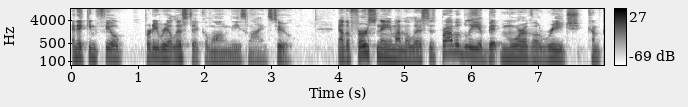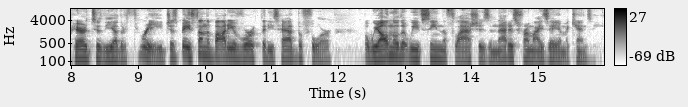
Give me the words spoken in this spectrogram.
and it can feel pretty realistic along these lines too. Now, the first name on the list is probably a bit more of a reach compared to the other three, just based on the body of work that he's had before. But we all know that we've seen the flashes, and that is from Isaiah McKenzie.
